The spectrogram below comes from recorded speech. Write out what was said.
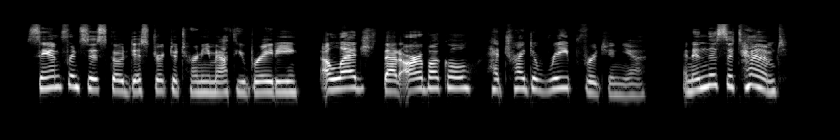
San Francisco District Attorney Matthew Brady alleged that Arbuckle had tried to rape Virginia, and in this attempt,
